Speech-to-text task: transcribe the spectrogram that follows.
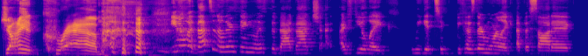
giant crab. You know what? That's another thing with the Bad Batch. I feel like we get to because they're more like episodic,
